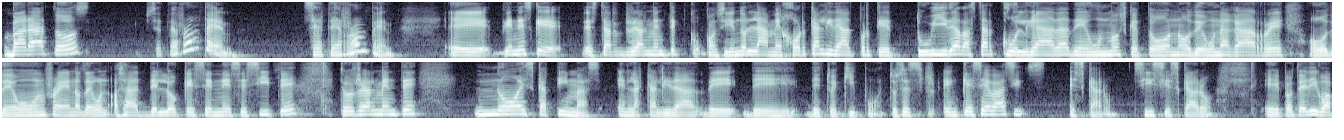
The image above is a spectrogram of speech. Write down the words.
baratos, se te rompen, se te rompen. Eh, tienes que estar realmente consiguiendo la mejor calidad porque tu vida va a estar colgada de un mosquetón o de un agarre o de un freno, de un, o sea, de lo que se necesite. Entonces realmente no escatimas en la calidad de, tu equipo. Entonces, ¿en qué se va? Es caro, sí, sí es caro. Eh, pero te digo,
